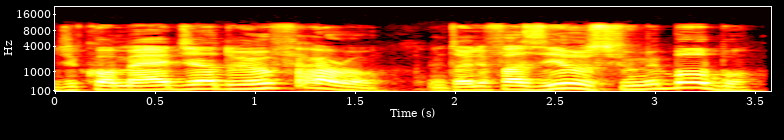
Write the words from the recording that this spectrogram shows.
de comédia do Will Ferrell. Então ele fazia os filmes bobo.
